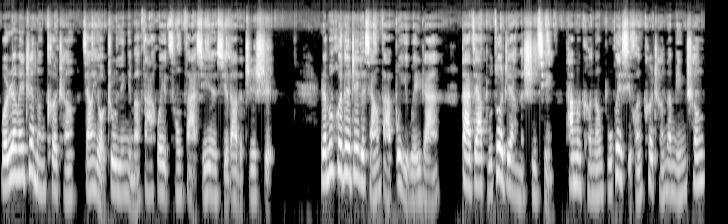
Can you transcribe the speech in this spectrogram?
我认为这门课程将有助于你们发挥从法学院学到的知识。人们会对这个想法不以为然。大家不做这样的事情，他们可能不会喜欢课程的名称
